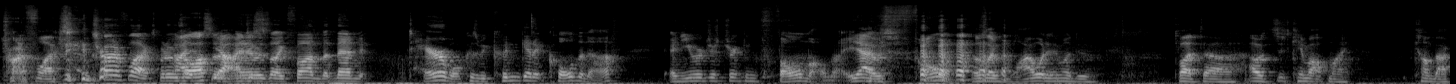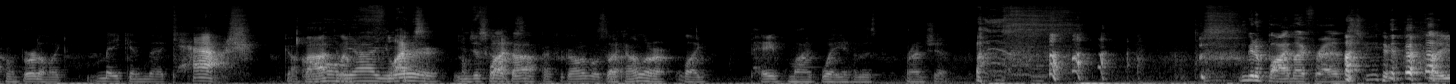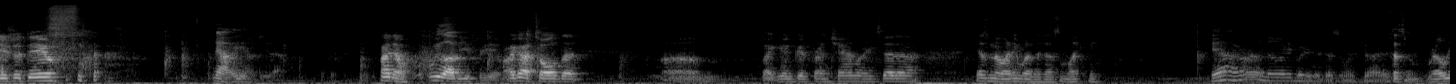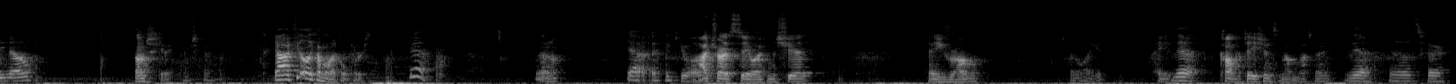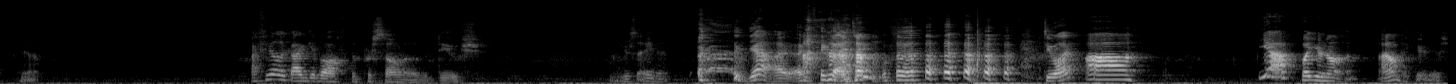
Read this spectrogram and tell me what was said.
Trying to flex. trying to flex, but it was I- awesome yeah, and it was like fun. But then terrible because we couldn't get it cold enough, and you were just drinking foam all night. Yeah, it was foam. I was like, why would anyone do this? But uh, I was just came off my comeback from Alberta, like making the cash. Got back and Oh I'm yeah, you were. You I'm just flexing. got back. I forgot about It's that. like I'm gonna like pave my way into this friendship. I'm gonna buy my friends. I usually do. no, you don't do that. I know. We love you for you. I got told that um, by a good friend Chandler. He said uh, he doesn't know anyone that doesn't like me. Yeah, I don't really know anybody that doesn't like you either. Doesn't really know. I'm just kidding. I'm just kidding. Yeah, I feel like I'm a likable person. Yeah, I don't know. yeah, I think you are. I try to stay away from the shit. Any drama. I don't like it. Hate it. yeah, Confrontation's not my thing. yeah, yeah. That's fair. Yeah. I feel like I give off the persona of a douche. You're saying it. yeah, I, I think I do. do I? Uh yeah, but you're not. I don't think you're a douche.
